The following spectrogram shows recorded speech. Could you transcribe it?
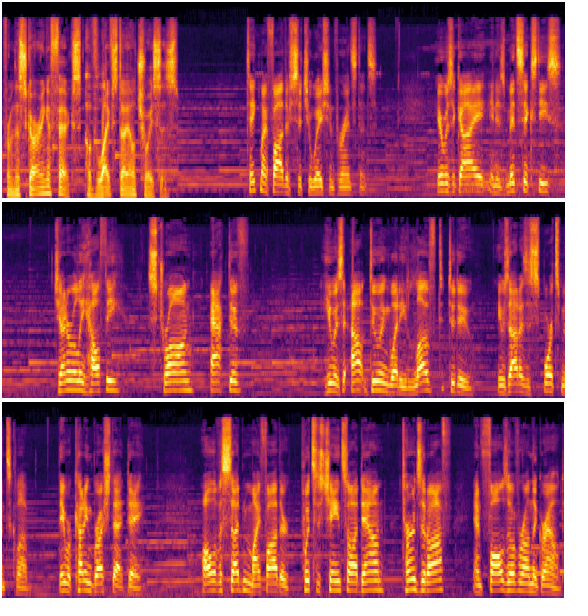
from the scarring effects of lifestyle choices. Take my father's situation, for instance. Here was a guy in his mid 60s, generally healthy, strong, active. He was out doing what he loved to do. He was out at his sportsman's club. They were cutting brush that day. All of a sudden, my father puts his chainsaw down, turns it off, and falls over on the ground.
